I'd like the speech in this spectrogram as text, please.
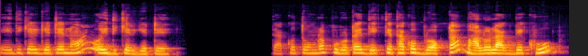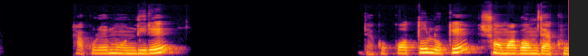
এই দিকের গেটে নয় ওই দিকের গেটে দেখো তোমরা পুরোটাই দেখতে থাকো, ব্লগটা ভালো লাগবে খুব। ঠাকুরের মন্দিরে। দেখো কত লোকে সমাগম দেখো।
